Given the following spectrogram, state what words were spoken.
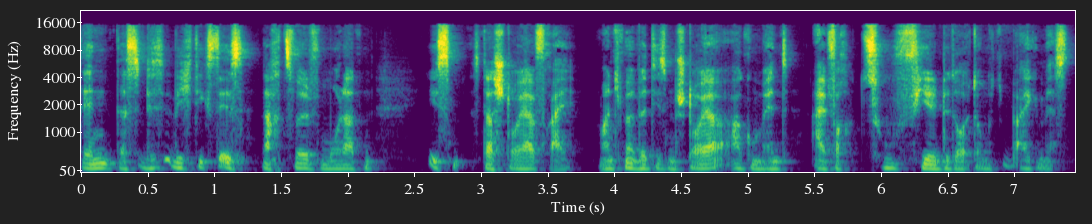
denn das Wichtigste ist, nach zwölf Monaten ist das steuerfrei. Manchmal wird diesem Steuerargument einfach zu viel Bedeutung beigemessen.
